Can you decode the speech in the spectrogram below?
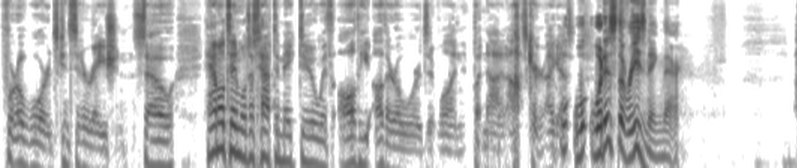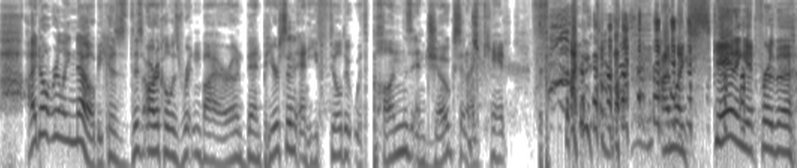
for awards consideration. So Hamilton will just have to make do with all the other awards it won, but not an Oscar, I guess. What is the reasoning there? I don't really know because this article was written by our own Ben Pearson and he filled it with puns and jokes and I can't find I'm like scanning it for the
